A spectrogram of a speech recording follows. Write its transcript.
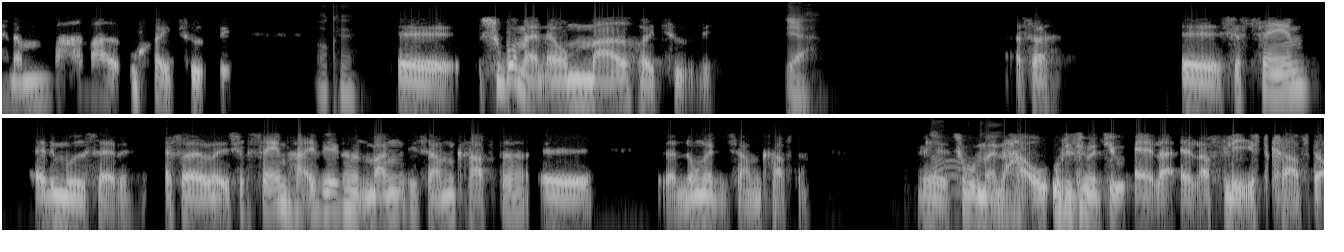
han er meget, meget uhøjtidlig. Okay. Øh, Superman er jo meget højtidlig. Ja. Altså, øh, Shazam er det modsatte. Altså, Shazam har i virkeligheden mange af de samme kræfter, øh, eller nogle af de samme kræfter. Øh, Superman har jo ultimativt aller, aller flest kræfter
